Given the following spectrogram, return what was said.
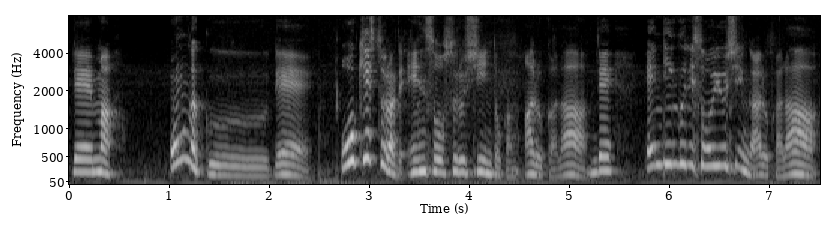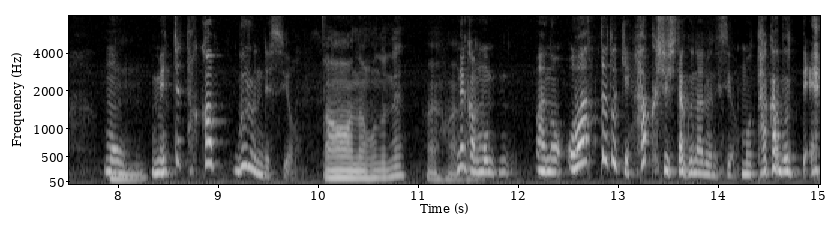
でまあ音楽でオーケストラで演奏するシーンとかもあるからでエンディングにそういうシーンがあるからもううん。めっちゃ高ぶるんですよ、ああなるほどね。はいはい、はい、なんかもうあの終わった時拍手したくなるんですよ。もう高ぶって。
